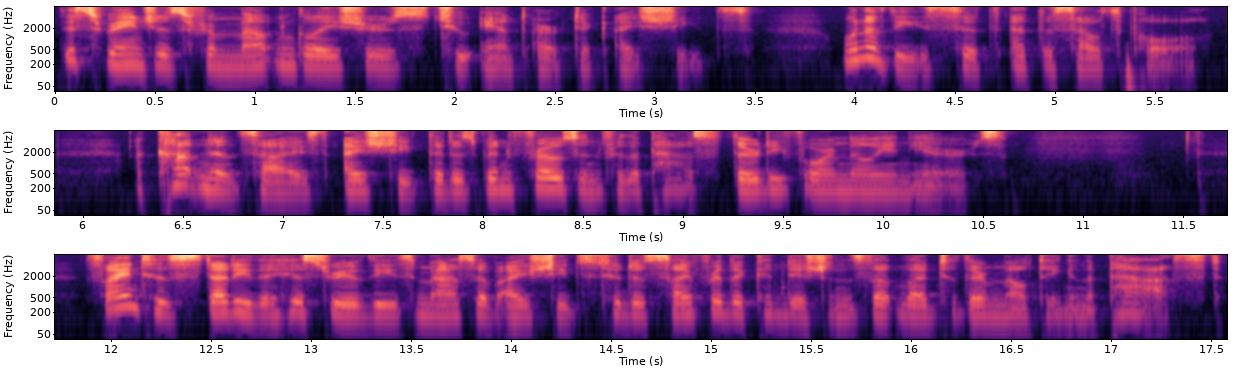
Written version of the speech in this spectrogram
This ranges from mountain glaciers to Antarctic ice sheets. One of these sits at the South Pole, a continent sized ice sheet that has been frozen for the past 34 million years. Scientists study the history of these massive ice sheets to decipher the conditions that led to their melting in the past.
